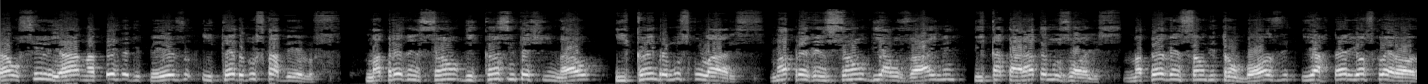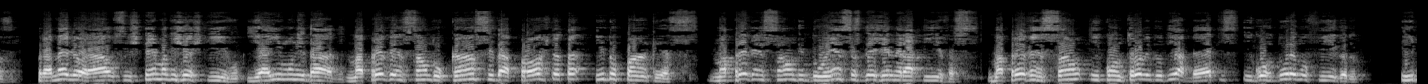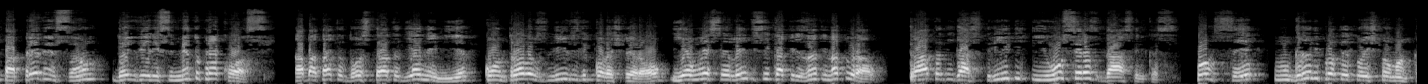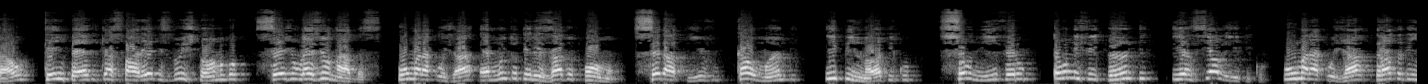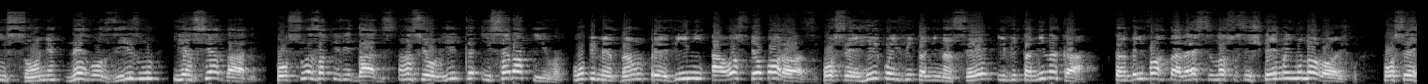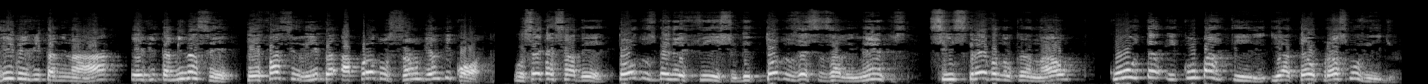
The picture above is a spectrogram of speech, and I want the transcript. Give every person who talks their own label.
Speaker 1: para auxiliar na perda de peso e queda dos cabelos, na prevenção de câncer intestinal e cãibra musculares, na prevenção de Alzheimer e catarata nos olhos, na prevenção de trombose e arteriosclerose, para melhorar o sistema digestivo e a imunidade, na prevenção do câncer da próstata e do pâncreas, na prevenção de doenças degenerativas, na prevenção e controle do diabetes e gordura no fígado, e para prevenção do envelhecimento precoce. A batata doce trata de anemia, controla os níveis de colesterol e é um excelente cicatrizante natural. Trata de gastrite e úlceras gástricas, por ser um grande protetor estomacal que impede que as paredes do estômago sejam lesionadas. O maracujá é muito utilizado como sedativo, calmante, hipnótico, sonífero, tonificante e ansiolítico. O maracujá trata de insônia, nervosismo e ansiedade, por suas atividades ansiolítica e sedativa. O pimentão previne a osteoporose, por ser rico em vitamina C e vitamina K. Também fortalece nosso sistema imunológico, por ser rico em vitamina A e vitamina C, que facilita a produção de anticorpos. Você quer saber todos os benefícios de todos esses alimentos? Se inscreva no canal curta e compartilhe. E até o próximo vídeo.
